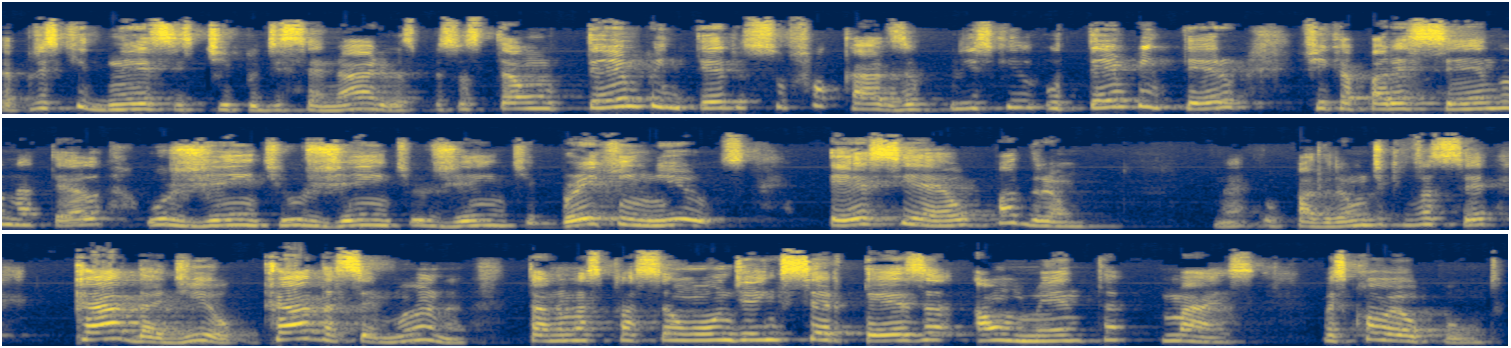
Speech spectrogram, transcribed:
É por isso que nesse tipo de cenário as pessoas estão o tempo inteiro sufocadas. É por isso que o tempo inteiro fica aparecendo na tela urgente, urgente, urgente, breaking news. Esse é o padrão. Né? O padrão de que você cada dia ou cada semana está numa situação onde a incerteza aumenta mais. Mas qual é o ponto?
